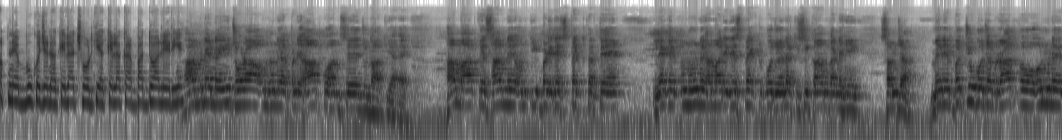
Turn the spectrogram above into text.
अपने अबू को जो अकेला छोड़ दिया अकेला कर बदवा ले रही है। हमने नहीं छोड़ा उन्होंने अपने आप को हमसे जुदा किया है। हम आपके सामने उनकी बड़ी रिस्पेक्ट करते हैं लेकिन उन्होंने हमारी रिस्पेक्ट को जो है ना किसी काम का नहीं समझा। मेरे बच्चों को जब रात को उन्होंने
